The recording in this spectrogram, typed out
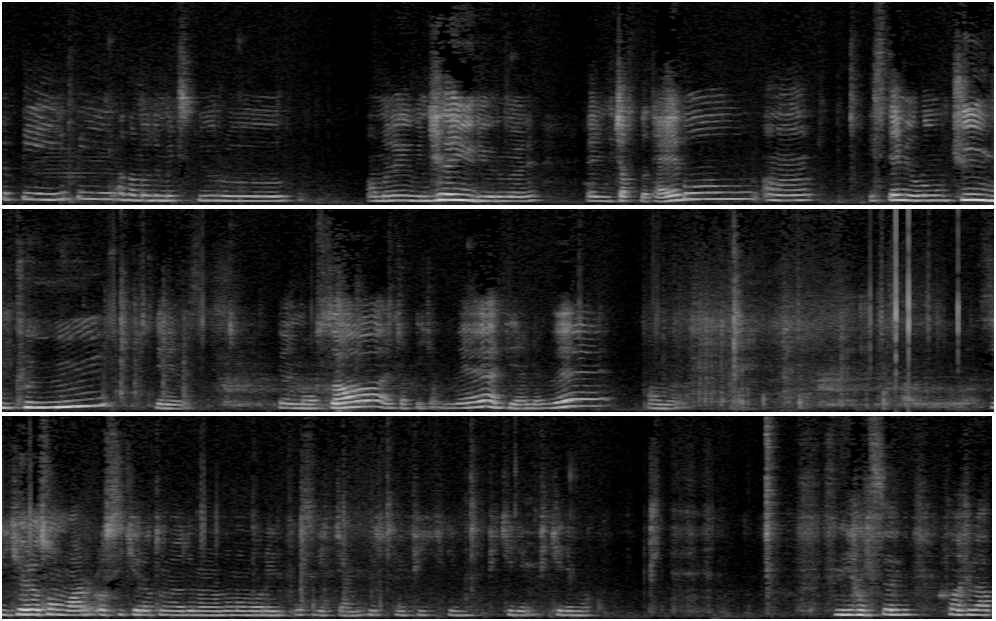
Yappi yappi. Adam öldürmek istiyorum. Ama ne neden yürüyorum öyle. Enchantlı table ama istemiyorum çünkü demiriz. Benim olsa enchantlayacağım ve enchantlayacağım ve almalar. Skeleton var. O skeletonu öldürmem lazım ama orayı nasıl geçeceğim? Hiçbir fikrim, fikrim, fikrim yok. Yanlış söyledim. Sonra şurada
